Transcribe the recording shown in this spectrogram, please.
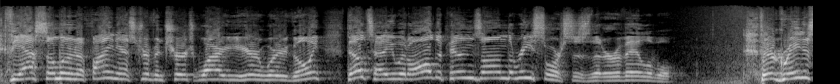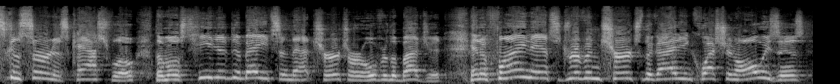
If you ask someone in a finance driven church, why are you here and where are you're going, they'll tell you it all depends on the resources that are available. Their greatest concern is cash flow. The most heated debates in that church are over the budget. In a finance driven church, the guiding question always is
